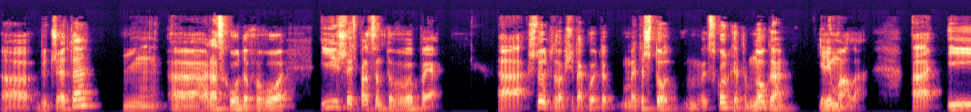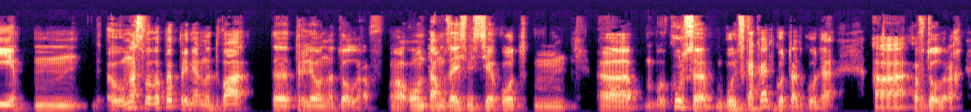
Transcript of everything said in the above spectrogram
а, бюджета, а, расходов его и 6% ВВП. А что это вообще такое? Это, это что? Сколько это? Много или мало? И у нас ВВП примерно 2 э, триллиона долларов. Он там в зависимости от курса будет скакать год от года в долларах –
